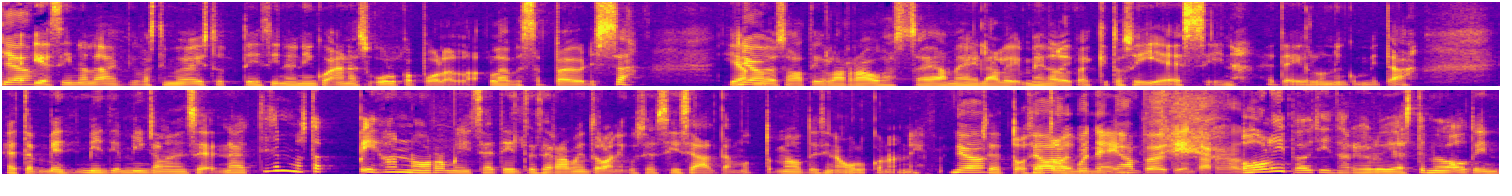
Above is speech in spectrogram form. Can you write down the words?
Ja, ja siinä oli kivasti, me istuttiin siinä niin kuin NS ulkopuolella olevissa pöydissä. Ja Joo. myös saatiin olla rauhassa ja meillä oli, meillä oli kaikki tosi jees siinä, että ei ollut niin kuin mitään että tiedä minkälainen se näytti semmoista ihan normisetiltä se ravintola niin kuin se sisältä, mutta me oltiin siinä ulkona, niin Joo. se, to, se oli kuitenkin ihan pöytiin tarjolla. Oli pöytiin tarjolla ja sitten me oltiin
